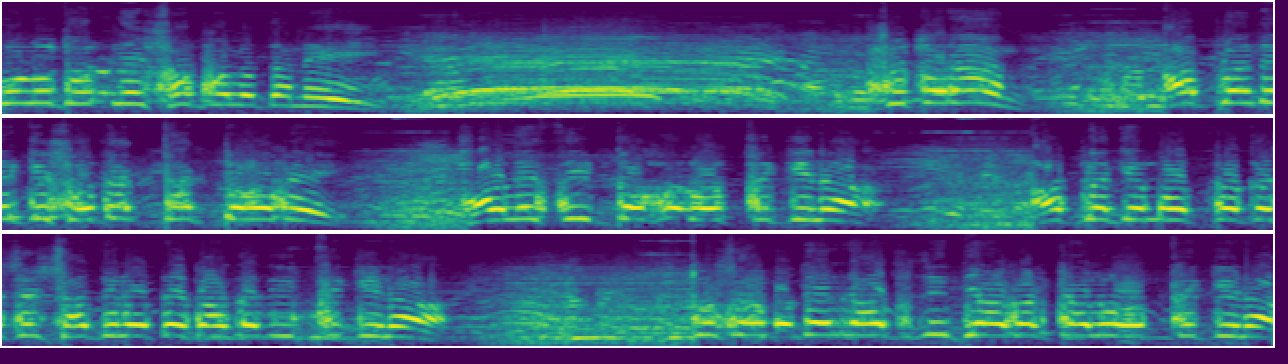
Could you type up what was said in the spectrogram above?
কোনো ধরনের সফলতা নেই। সুতরাং আপনাদেরকে সজাগ থাকতে হবে হলে সিট দখল হচ্ছে কিনা? আপনাকে মত প্রকাশের স্বাধীনতায় বাধা দিচ্ছে কিনা? তুষামতের রাজনীতি আবার চালু হচ্ছে কিনা?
